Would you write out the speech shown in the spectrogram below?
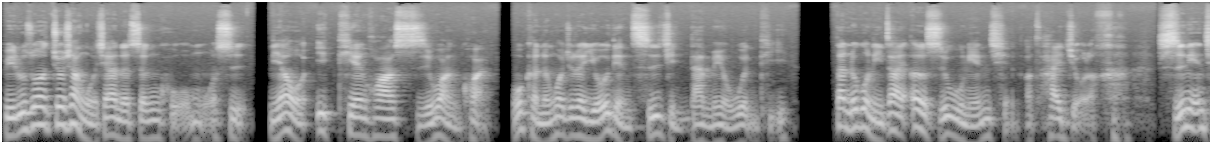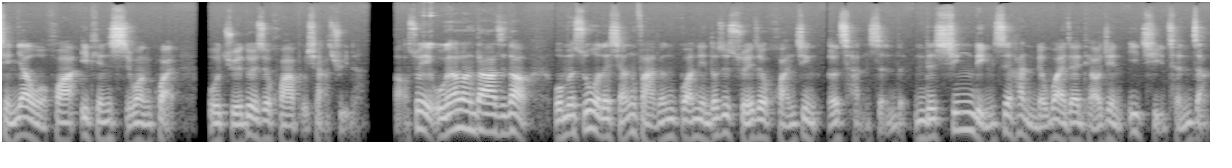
比如说，就像我现在的生活模式。你要我一天花十万块，我可能会觉得有点吃紧，但没有问题。但如果你在二十五年前啊，太久了，十年前要我花一天十万块，我绝对是花不下去的啊！所以我要让大家知道，我们所有的想法跟观念都是随着环境而产生的。你的心灵是和你的外在条件一起成长，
